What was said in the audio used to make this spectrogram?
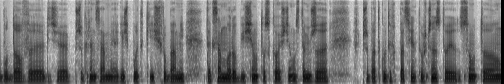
budowy, gdzie przykręcamy jakieś płytki śrubami, tak samo robi się to z kością. Z tym, że w przypadku tych pacjentów często są to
